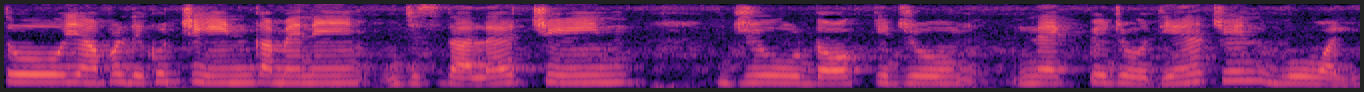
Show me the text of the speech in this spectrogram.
तो यहाँ पर देखो चेन का मैंने जैसे डाला है चेन जो डॉग के जो नेक पे जो होती है ना चेन वो वाली।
